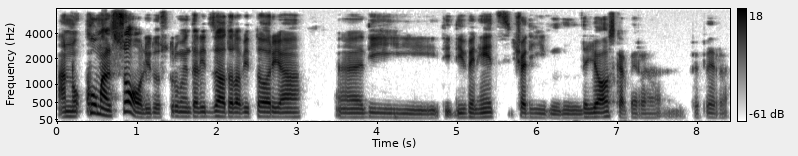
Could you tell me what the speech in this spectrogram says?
hanno, come al solito, strumentalizzato la vittoria eh, di, di, di, Venezia, cioè di, degli Oscar per, per, per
